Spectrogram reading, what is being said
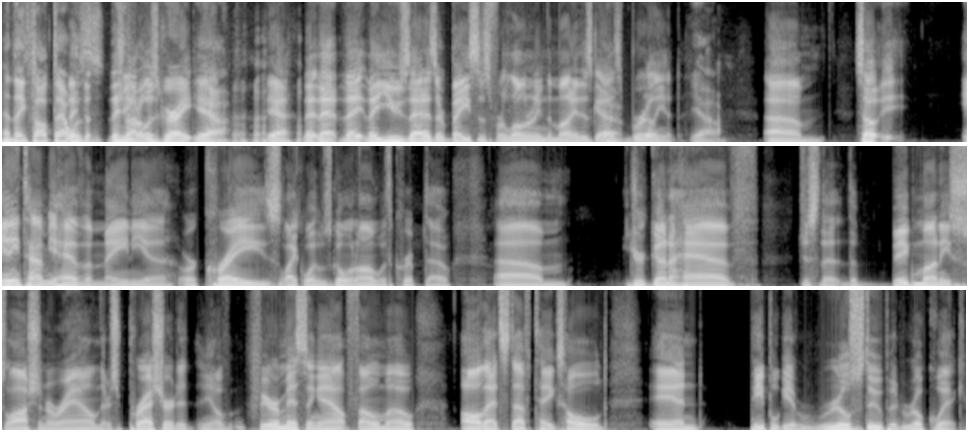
and they thought that they, was th- they G- thought it was great. Yeah, yeah. That, that they they use that as their basis for loaning him the money. This guy's Yeah. brilliant. yeah. Um, so i anytime you have a mania or craze like what was going on with crypto, um, you're gonna have just the the big money sloshing around. There's pressure to you know fear of missing out, FOMO, all that stuff takes hold, and people get real stupid real quick,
